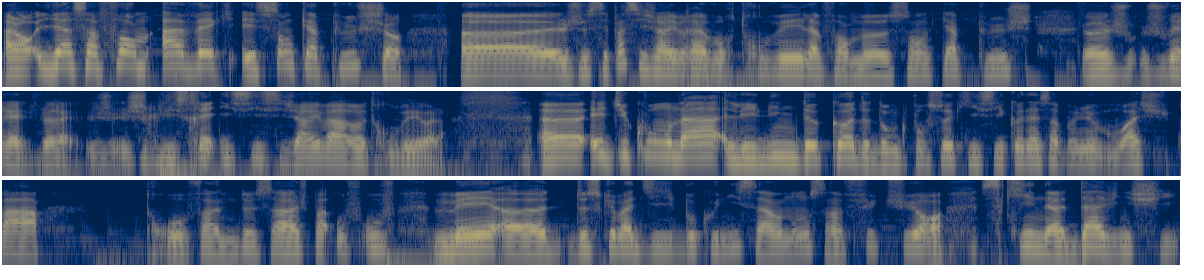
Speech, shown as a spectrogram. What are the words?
Alors il y a sa forme avec et sans capuche. Euh, je sais pas si j'arriverai à vous retrouver la forme euh, sans capuche. Euh, je, verrai, je verrai. Je, glisserai ici si j'arrive à retrouver, voilà. et du coup, on a les lignes de code. Donc pour ceux qui s'y connaissent un peu mieux, moi je suis pas trop fan de ça, je suis pas ouf ouf, mais de ce que m'a dit Bokuni, ça annonce un futur skin Da Vinci.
